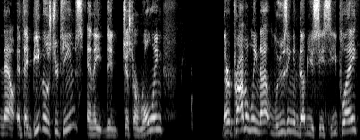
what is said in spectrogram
now, if they beat those two teams and they, they just are rolling, they're probably not losing in WCC play.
